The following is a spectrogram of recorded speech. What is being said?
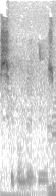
Segunda vez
